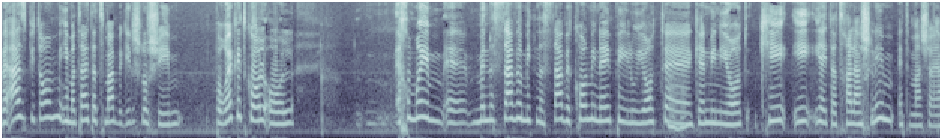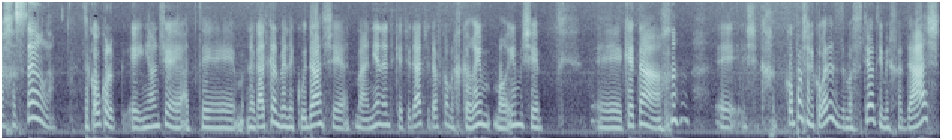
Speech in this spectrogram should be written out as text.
ואז פתאום היא מצאה את עצמה בגיל 30, פורקת כל עול, איך אומרים, אה, מנסה ומתנסה בכל מיני פעילויות, אה, כן, מיניות, כי היא, היא הייתה צריכה להשלים את מה שהיה חסר לה. זה קודם כל עניין שאת אה, נגעת כאן בנקודה שאת מעניינת, כי את יודעת שדווקא מחקרים מראים שקטע, שככה, כל פעם שאני קוראת את זה, זה מפתיע אותי מחדש,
